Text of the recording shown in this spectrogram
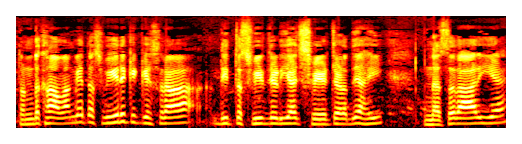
ਤੁਹਾਨੂੰ ਦਿਖਾਵਾਂਗੇ ਤਸਵੀਰ ਕਿ ਕਿਸ ਤਰ੍ਹਾਂ ਦੀ ਤਸਵੀਰ ਜਿਹੜੀ ਅੱਜ ਸਵੇਰ ਚੜਦਿਆਂ ਹੀ ਨਜ਼ਰ ਆ ਰਹੀ ਹੈ।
